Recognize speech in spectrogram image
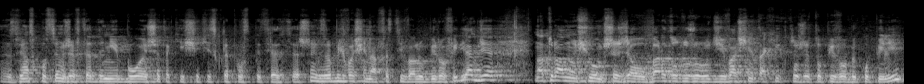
w związku z tym, że wtedy nie było jeszcze takiej sieci sklepów specjalistycznych, zrobić właśnie na festiwalu Birofilia, gdzie naturalną siłą przyjeżdżało bardzo dużo ludzi, właśnie takich, którzy to piwo by kupili.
